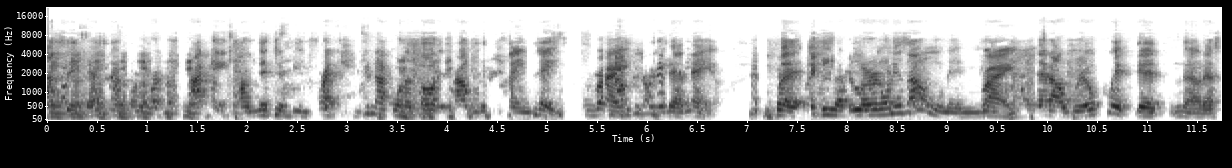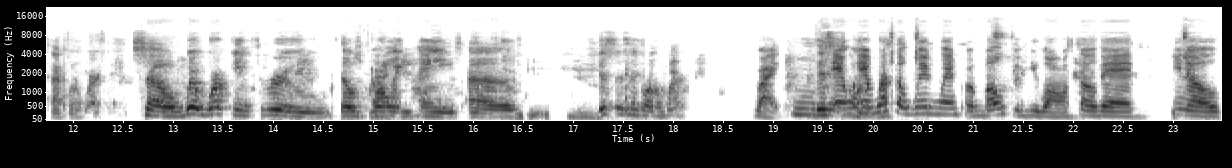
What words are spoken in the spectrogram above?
I said, That's not going to work. My cakes are meant to be fresh. You're not going to thaw it out with the same taste. I'm Right. telling you that now. But he had to learn on his own and Right. find that out real quick that no, that's not going to work. So we're working through those growing pains of mm-hmm. this isn't going to work. Right. Mm-hmm. This And, and what's a win-win for both of you all so that you know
